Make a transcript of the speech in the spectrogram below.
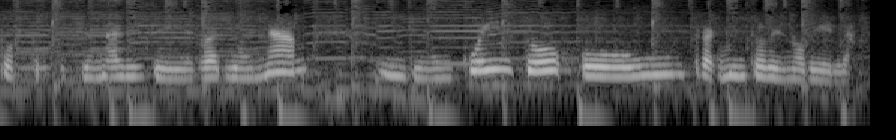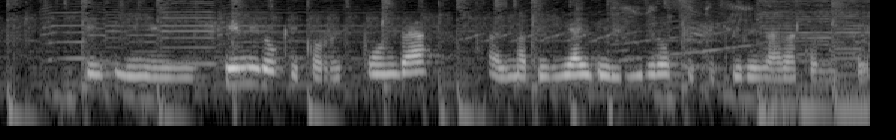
por profesionales de Radio UNAM de un cuento o un fragmento de novela. En el género que corresponda al material del libro que se quiere dar a conocer.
